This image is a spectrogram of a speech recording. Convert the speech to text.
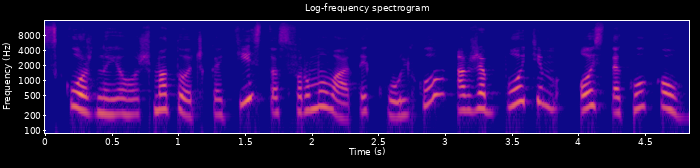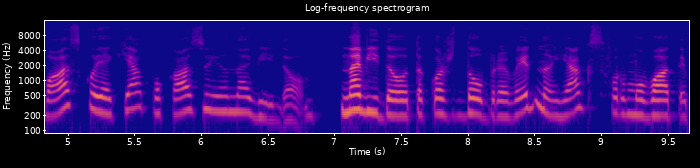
З кожного шматочка тіста сформувати кульку, а вже потім ось таку ковбаску, як я показую на відео. На відео також добре видно, як сформувати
